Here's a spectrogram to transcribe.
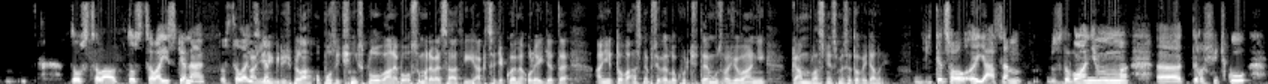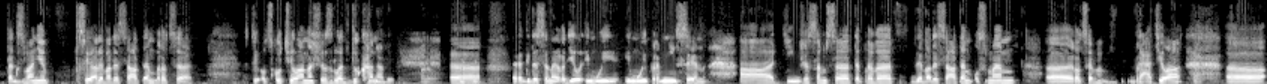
to zcela, to zcela jistě ne. To zcela jistě... Ani když byla opoziční smlouva nebo 98. akce Děkujeme, odejděte, ani to vás nepřivedlo k určitému zvažování, kam vlastně jsme se to vydali? Víte co, já jsem s dovolením eh, trošičku takzvaně v 93. roce si odskočila na 6 let do Kanady, ano. Eh, kde se narodil i můj, i můj první syn. A tím, že jsem se teprve v 98. Eh, roce vrátila eh,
